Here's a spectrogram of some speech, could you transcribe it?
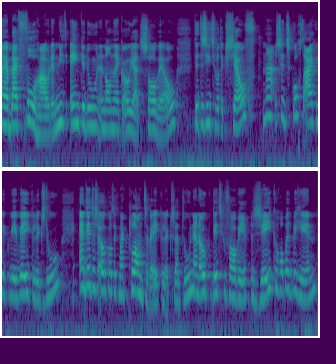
nou ja, blijft volhouden. Niet één keer doen en dan denk ik, oh ja, het zal wel. Dit is iets wat ik zelf nou, sinds kort eigenlijk weer wekelijks doe. En dit is ook wat ik mijn klanten wekelijks laat doen. En ook dit geval weer zeker op het begin.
